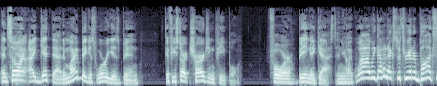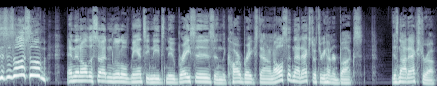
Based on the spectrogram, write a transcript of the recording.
and so Yeah. I, I get that. And my biggest worry has been if you start charging people for being a guest, and you're like, wow, we got an extra three hundred bucks. This is awesome. And then all of a sudden, little Nancy needs new braces, and the car breaks down, and all of a sudden, that extra three hundred bucks is not extra,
